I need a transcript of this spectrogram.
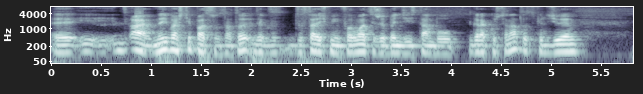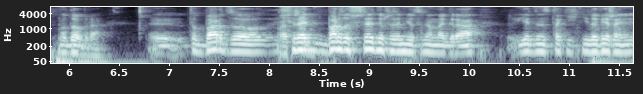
e, a, no i właśnie patrząc na to, jak dostaliśmy informację, że będzie Istanbul gra kościana, to stwierdziłem, no dobra, to bardzo, średnio, bardzo średnio przeze mnie oceniona gra. Jeden z takich niedowierzeń,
